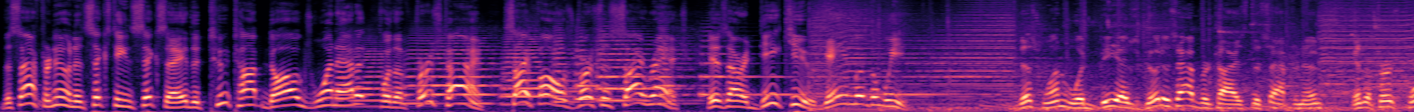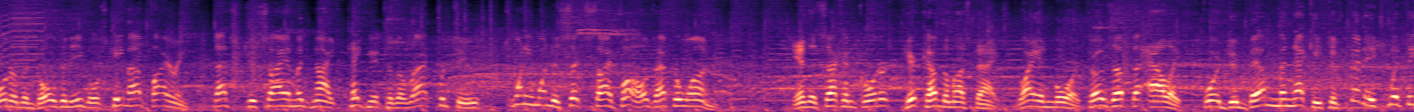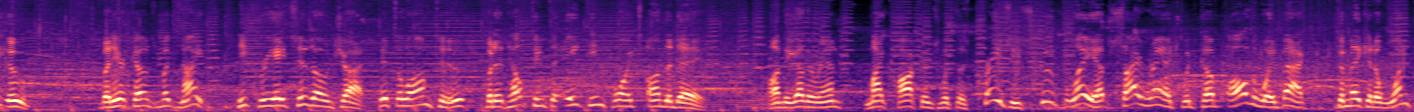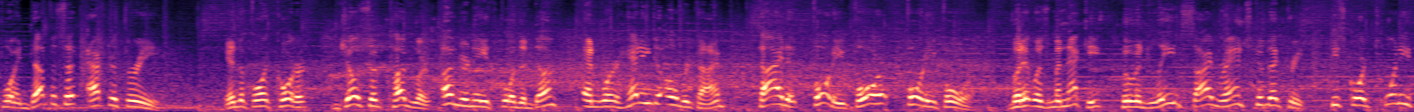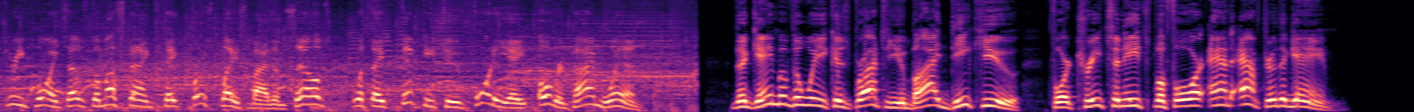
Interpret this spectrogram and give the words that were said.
This afternoon in 16-6A, the two top dogs went at it for the first time. Cy Falls versus Cy Ranch is our DQ game of the week. This one would be as good as advertised this afternoon. In the first quarter, the Golden Eagles came out firing. That's Jessiah McKnight taking it to the rack for two, 21 to 6 Cy Falls after one. In the second quarter, here come the Mustangs. Ryan Moore throws up the alley for Dubem Muonecke to finish with the oop. But here comes McKnight. He creates his own shot. It's a long two, but it helped him to 18 points on the day. On the other end, Mike Hawkins with the crazy scoop layup, Cy Ranch would come all the way back to make it a one-point deficit after three. In the fourth quarter, Joseph Tugler underneath for the dunk, and we're heading to overtime, tied at 44-44. But it was Muonecke who would lead Cy Ranch to victory. He scored 23 points as the Mustangs take first place by themselves with a 52-48 overtime win. The game of the week is brought to you by DQ for treats and eats before and after the game.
